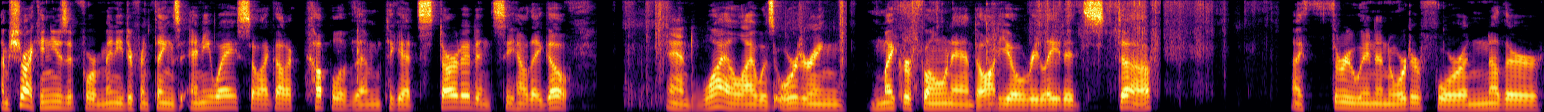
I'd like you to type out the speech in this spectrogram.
I'm sure I can use it for many different things anyway, so I got a couple of them to get started and see how they go. And while I was ordering microphone and audio related stuff, I threw in an order for another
